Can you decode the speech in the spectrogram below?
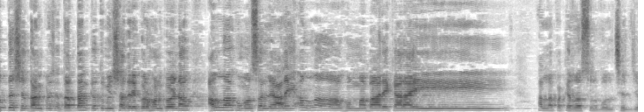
উদ্দেশ্যে দান করেছে তার দানকে তুমি সাদরে গ্রহণ করে নাও। আল্লাহ আলাই আল্লাহ বারে আলাই। আল্লাহ পাকের রসুল বলছেন যে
